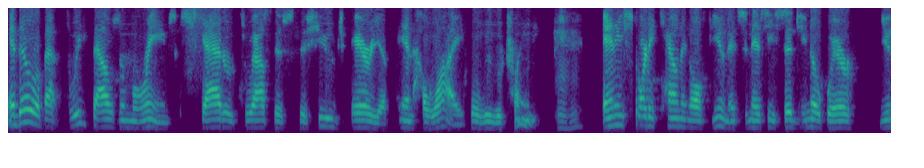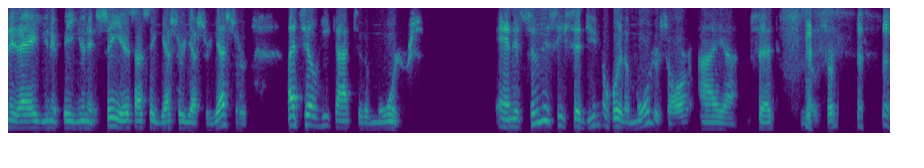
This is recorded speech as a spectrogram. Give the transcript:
And there were about 3,000 Marines scattered throughout this, this huge area in Hawaii where we were training. hmm And he started counting off units. And as he said, Do you know where Unit A, Unit B, Unit C is? I said, Yes, sir, yes, sir, yes, sir, until he got to the mortars. And as soon as he said, Do you know where the mortars are? I uh, said, No, sir.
